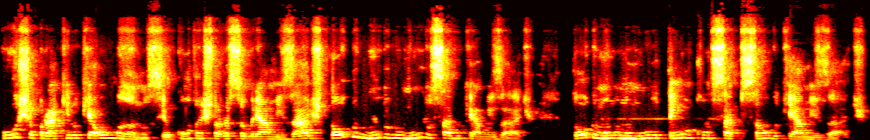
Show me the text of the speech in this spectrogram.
puxa para aquilo que é humano. Se eu conto uma história sobre a amizade, todo mundo no mundo sabe o que é amizade. Todo mundo no mundo tem uma concepção do que é amizade.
